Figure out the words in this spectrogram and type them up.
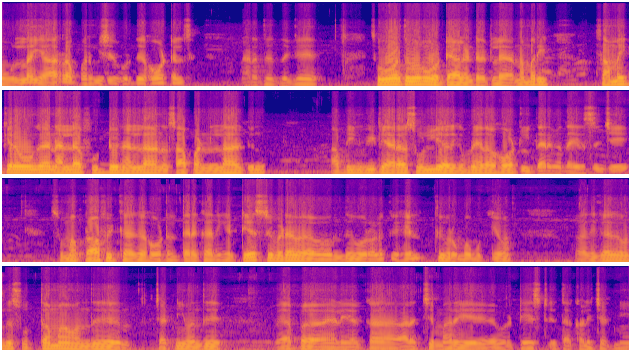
உங்களெலாம் யாரா பர்மிஷன் கொடுத்து ஹோட்டல்ஸ் நடத்துறதுக்கு? ஸோ ஒவ்வொருத்தவங்களுக்கும் ஒரு டேலண்ட் இருக்குல்ல. அந்த மாதிரி சமைக்கிறவங்க நல்ல ஃபுட்டு நல்லா சாப்பாடு நல்லா இருக்குன்னு அப்படின்னு வீட்டில் யாராவது சொல்லி அதுக்கப்புறம் ஏதாவது ஹோட்டல் திறங்க தயவு செஞ்சு. சும்மா ப்ராஃபிட்காக ஹோட்டல் திறக்காதீங்க. டேஸ்ட்டு விட வந்து ஓரளவுக்கு ஹெல்த்து ரொம்ப முக்கியம். அதுக்காக வந்து சுத்தமாக வந்து சட்னி வந்து வேப்ப இலைய க அரைச்ச மாதிரி ஒரு டேஸ்ட்டு தக்காளி சட்னி.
